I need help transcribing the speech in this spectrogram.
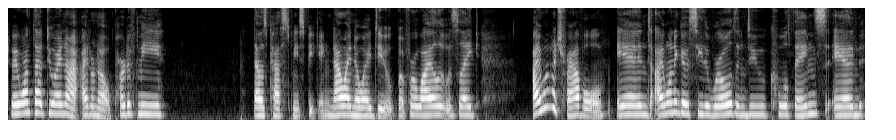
Do I want that? Do I not? I don't know. Part of me, that was past me speaking. Now I know I do. But for a while, it was like, I want to travel and I want to go see the world and do cool things. And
